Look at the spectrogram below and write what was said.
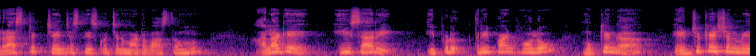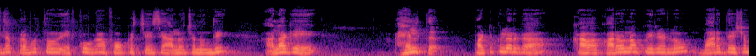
డ్రాస్టిక్ చేంజెస్ తీసుకొచ్చిన మాట వాస్తవము. అలాగే ఈసారి ఇప్పుడు త్రీ పాయింట్ ఫోర్లో ముఖ్యంగా ఎడ్యుకేషన్ మీద ప్రభుత్వం ఎక్కువగా ఫోకస్ చేసే ఆలోచన ఉంది అలాగే హెల్త్ పర్టికులర్గా కరోనా పీరియడ్లో భారతదేశం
